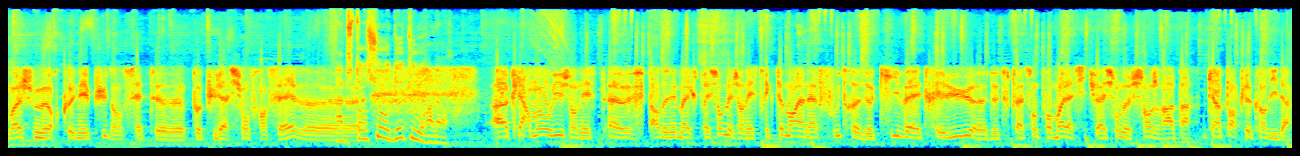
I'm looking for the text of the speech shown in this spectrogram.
Moi, je me reconnais plus dans cette euh, population française. euh, Abstention aux deux tours alors. Ah, clairement, oui, j'en ai. euh, pardonnez ma expression, mais j'en ai strictement rien à foutre de qui va être élu. Euh, De toute façon, pour moi, la situation ne changera pas, qu'importe le candidat.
